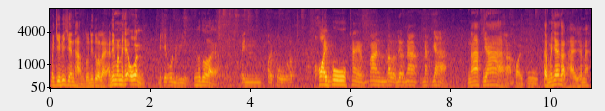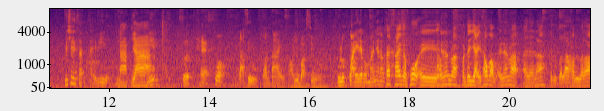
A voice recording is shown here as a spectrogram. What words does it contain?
เมื่อกี้พี่เชียนถามตัวนี้ตัวอะไร อันนี้มันไม่ใช่อ้น ไม่ใช่อ้นนะพี่นี่ก็ตัวอะไรอะ เป็นคอยโปครับ คอยปู ใช่ครับบ้านบ้านเราเรียกนาคนาคย่า นาคย่าครับ คอยปู แต่ไม่ใช่สัตว์ไทยใช่ไหม ไม่ใช่สัตว์ไทยพี่นาคย่านี่เกิดแถบพวก บราซิลตอนใต้อ๋ออยู่บราซิลอุรุกวัยอะไรประมาณเนี้ยครับ คล้ายๆกับพวกไอ้ไอ้นั่นว่ะมันจะใหญ่เท่ากับไอ้นั่นว่ะอะไรนะคาปิบาร่าคาปิบาร่า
